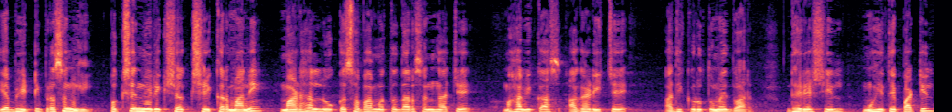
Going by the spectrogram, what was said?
या भेटीप्रसंगी पक्षनिरीक्षक शेखर माने माढा लोकसभा मतदारसंघाचे महाविकास आघाडीचे अधिकृत उमेदवार धैर्यशील मोहिते पाटील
